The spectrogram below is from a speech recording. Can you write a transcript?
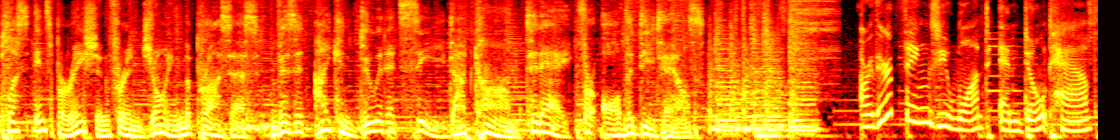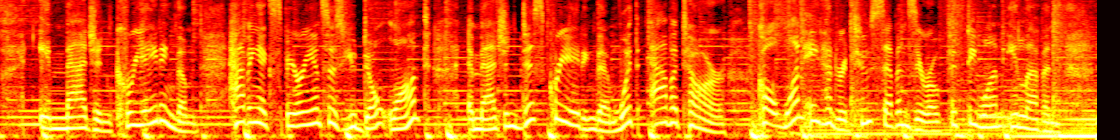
plus inspiration for enjoying the process. Visit icandoitatsea.com today for all the details. Are there things you want and don't have? Imagine creating them. Having experiences you don't want? Imagine discreating them with Avatar. Call 1-800-270-5111.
